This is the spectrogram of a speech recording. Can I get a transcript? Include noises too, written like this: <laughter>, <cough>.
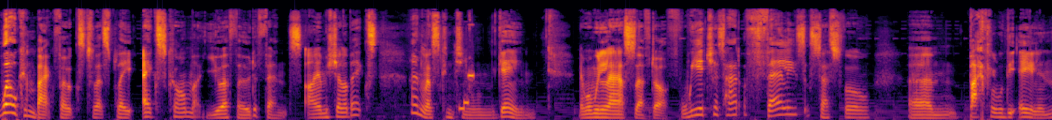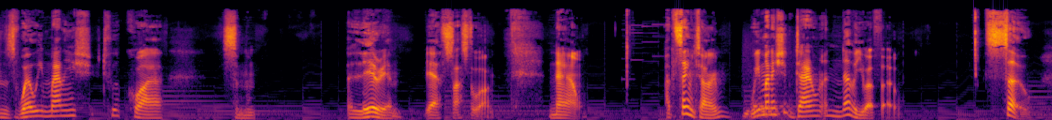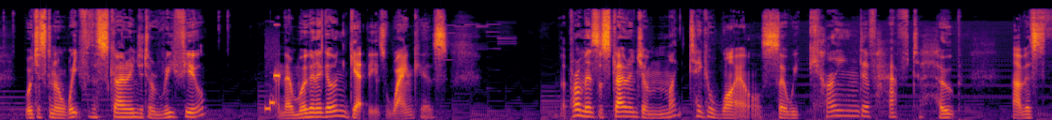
Welcome back, folks, to Let's Play XCOM UFO Defense. I am Shellibix, and let's continue on the game. Now, when we last left off, we had just had a fairly successful um, battle with the aliens where we managed to acquire some Elerium. Yes, that's the one. Now, at the same time, we managed to down another UFO. So, we're just going to wait for the Skyranger to refuel and then we're gonna go and get these wankers. The problem is the Skyranger might take a while, so we kind of have to hope that this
